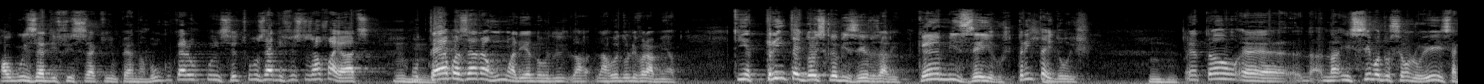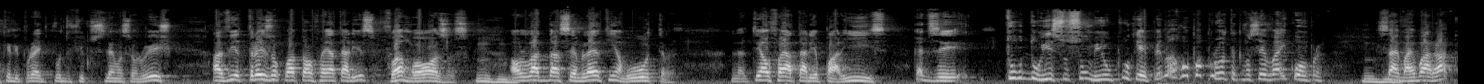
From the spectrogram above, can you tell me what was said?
alguns edifícios aqui em Pernambuco que eram conhecidos como os edifícios dos alfaiates. O Tebas era um ali no- na, na Rua do Livramento. Tinha 32 camiseiros ali. Camiseiros, 32. Então, é, na- em cima do São Luís, aquele prédio onde fica o Cinema São Luís, havia três ou quatro alfaiatarias famosas. Ao lado da Assembleia tinha outra. né, Tinha a Alfaiataria Paris. Quer dizer, Tudo isso sumiu. Por quê? Pela roupa pronta que você vai e compra. Sai mais barato,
